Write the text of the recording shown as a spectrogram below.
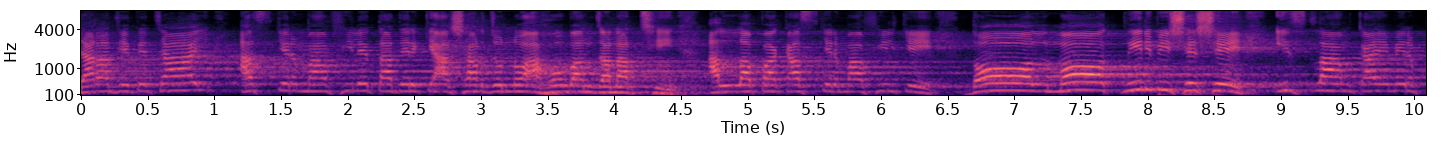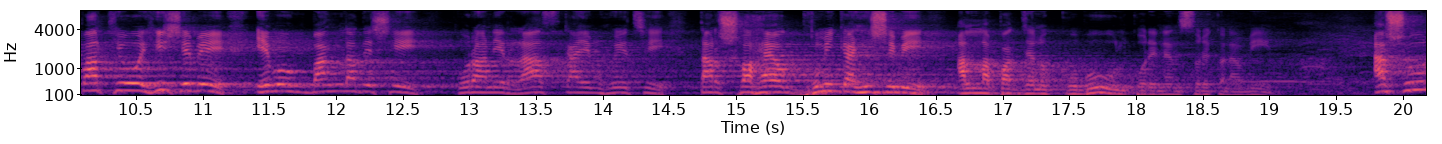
যারা যেতে চায়, আজকের মাহফিলে তাদেরকে আসার জন্য আহ্বান জানাচ্ছি। আল্লাহ পাক আজকের মাহফিলকে দল, মত নির্বিশেষে ইসলাম কায়েমের পাথেয় হিসেবে এবং বাংলাদেশে কোরআনের রাজ কায়েম হয়েছে, তার সহায়ক ভূমিকা হিসেবে আল্লাহ পাক যেন কবুল করে নেন। সুরেকন আমিন। আসুন,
